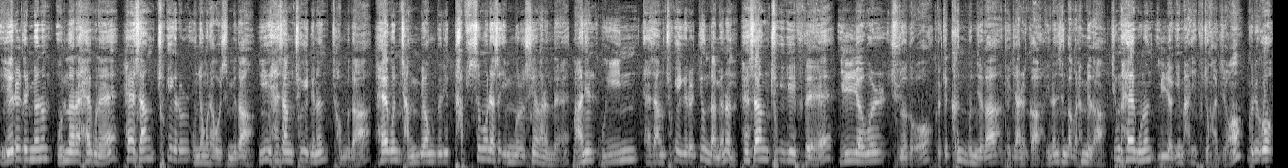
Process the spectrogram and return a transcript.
예를 들면은 우리나라 해군의 해상 초계기를 운영을 하고 있습니다. 이 해상 초계기는 전부 다 해군 장병들이 탑승을 해서 임무를 수행하는데 만일 무인 해상 초계기를 띄운다면 해상 초계기 부대의 인력을 줄여도 그렇게 큰 문제가 되지 않을까 이런 생각을 합니다. 지금 해군은 인력이 많이 부족하죠. 그리고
